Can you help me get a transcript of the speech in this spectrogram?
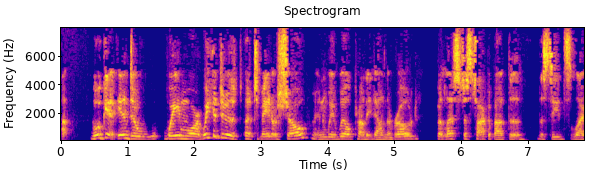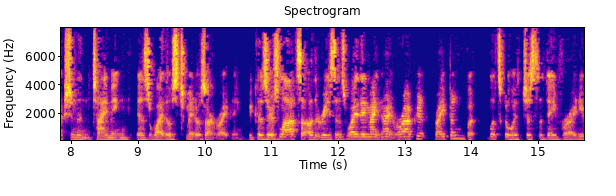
Uh, we'll get into way more. We could do a, a tomato show and we will probably down the road, but let's just talk about the, the seed selection and the timing as to why those tomatoes aren't ripening because there's lots of other reasons why they might not ripen, but let's go with just the day variety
